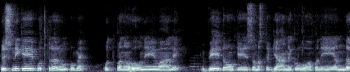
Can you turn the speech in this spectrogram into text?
कृष्ण के पुत्र रूप में उत्पन्न होने वाले वेदों के समस्त ज्ञान को अपने अंदर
